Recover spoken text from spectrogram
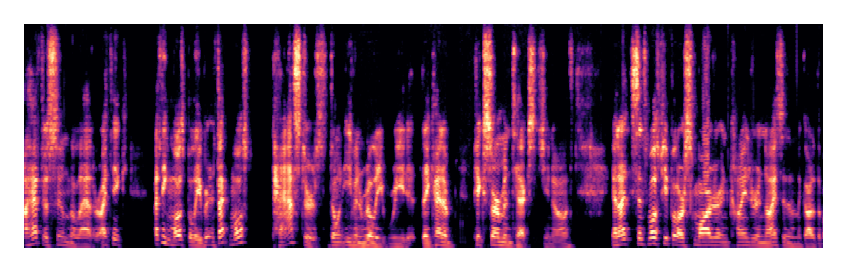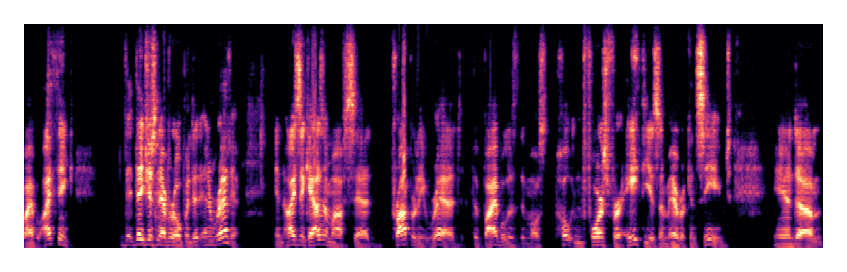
I have to assume the latter. I think I think most believers, in fact, most pastors don't even really read it. They kind of pick sermon texts, you know. And I, since most people are smarter and kinder and nicer than the God of the Bible, I think th- they just never opened it and read it. And Isaac Asimov said, properly read, the Bible is the most potent force for atheism ever conceived. And, um,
